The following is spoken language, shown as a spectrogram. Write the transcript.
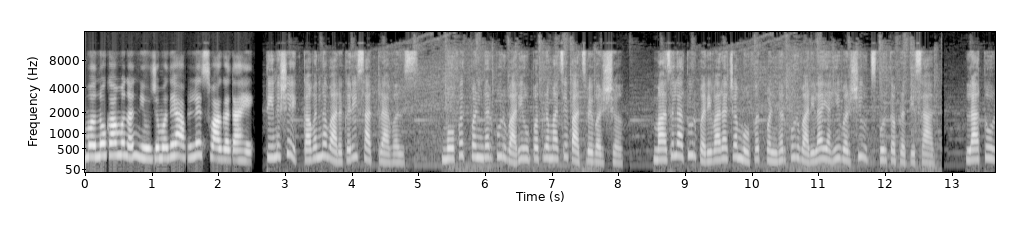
मनोकामना न्यूजमध्ये आपले स्वागत आहे. तीनशे एक्कावन्न वारकरी सात ट्रॅव्हल्स. मोफत पंढरपूर वारी उपक्रमाचे पाचवे वर्ष. माझं लातूर परिवाराच्या मोफत पंढरपूर वारीला याही वर्षी उत्स्फूर्त प्रतिसाद. लातूर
